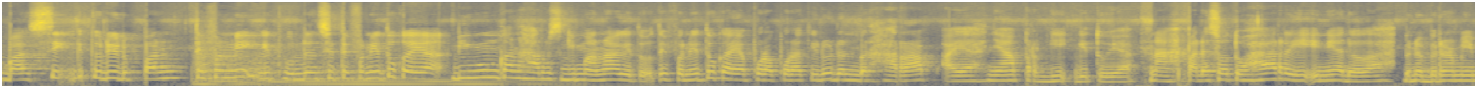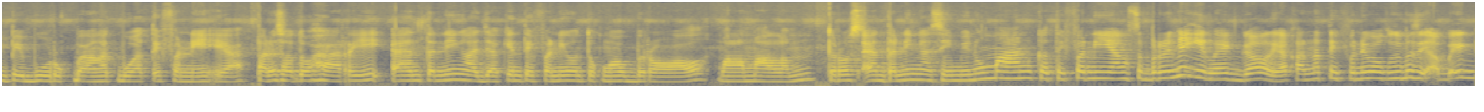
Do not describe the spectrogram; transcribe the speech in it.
basi gitu di depan Tiffany gitu. Dan si Tiffany itu kayak bingung kan harus gimana gitu. Tiffany itu kayak pura-pura tidur dan berharap ayahnya pergi gitu ya. Nah pada suatu hari ini adalah bener-bener mimpi buruk banget buat Tiffany ya. Pada suatu hari Anthony ngajakin Tiffany untuk ngobrol malam-malam. Terus Anthony ngasih minuman ke Tiffany yang sebenarnya ilegal ya karena Tiffany waktu itu masih ABG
